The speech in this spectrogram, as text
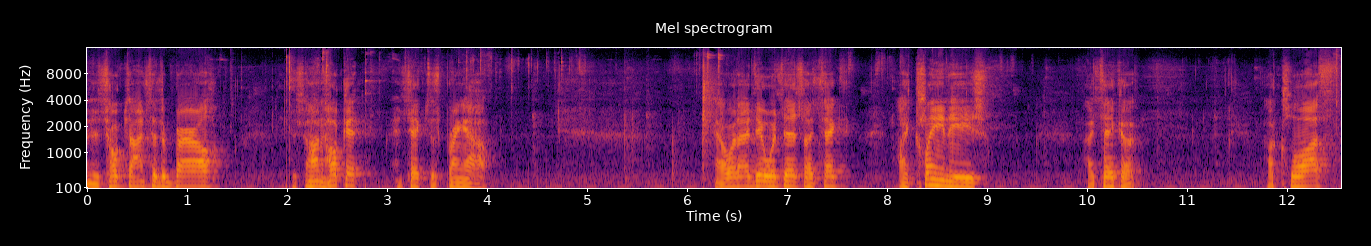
And it's hooked onto the barrel. Just unhook it and take the spring out. Now what I do with this, I take, I clean these. I take a, a cloth.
